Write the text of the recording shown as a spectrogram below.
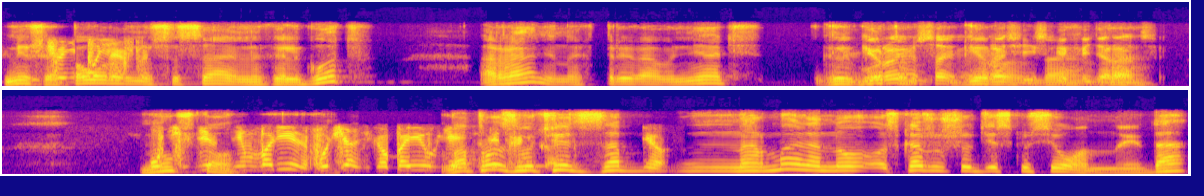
Миша, по уровню социальных льгот раненых приравнять к льготам героям героям, Российской да, Федерации. Да. Ну вот, что? Нет, инвалидов, участников боевых действий. Вопрос звучит за... нормально, но скажу, что дискуссионный, да?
